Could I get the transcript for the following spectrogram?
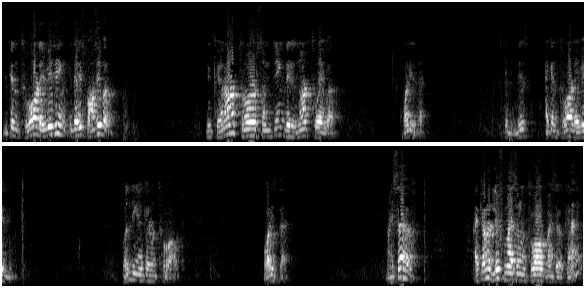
You can throw out everything that is possible. You cannot throw out something that is not throwable. What is that? Can this I can throw out everything. One thing I cannot throw out. What is that? Myself. I cannot lift myself and throw out myself, can I?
